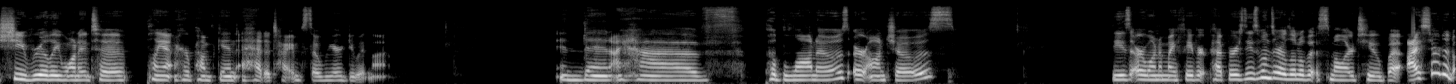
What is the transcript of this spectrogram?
she really wanted to plant her pumpkin ahead of time, so we are doing that. And then I have poblanos or anchos. These are one of my favorite peppers. These ones are a little bit smaller too, but I started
